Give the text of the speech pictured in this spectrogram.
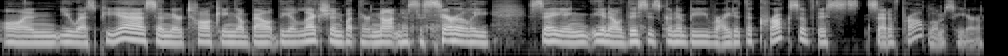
on USPS and they're talking about the election, but they're not necessarily saying, you know, this is going to be right at the crux of this set of problems here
